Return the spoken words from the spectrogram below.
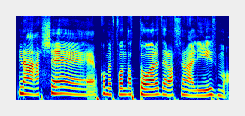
nasce come fondatore del razionalismo,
